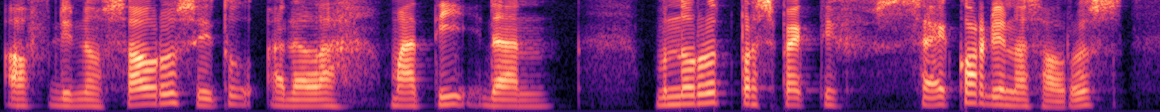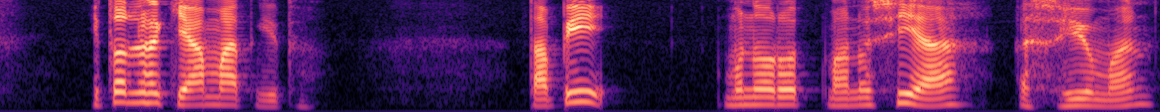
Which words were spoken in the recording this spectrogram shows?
of dinosaurus itu adalah mati dan menurut perspektif seekor dinosaurus itu adalah kiamat gitu. Tapi menurut manusia as human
